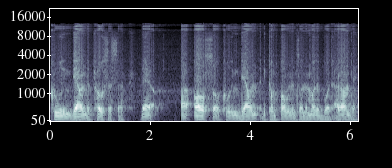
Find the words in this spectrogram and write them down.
cooling down the processor. They are also cooling down the components on the motherboard around it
